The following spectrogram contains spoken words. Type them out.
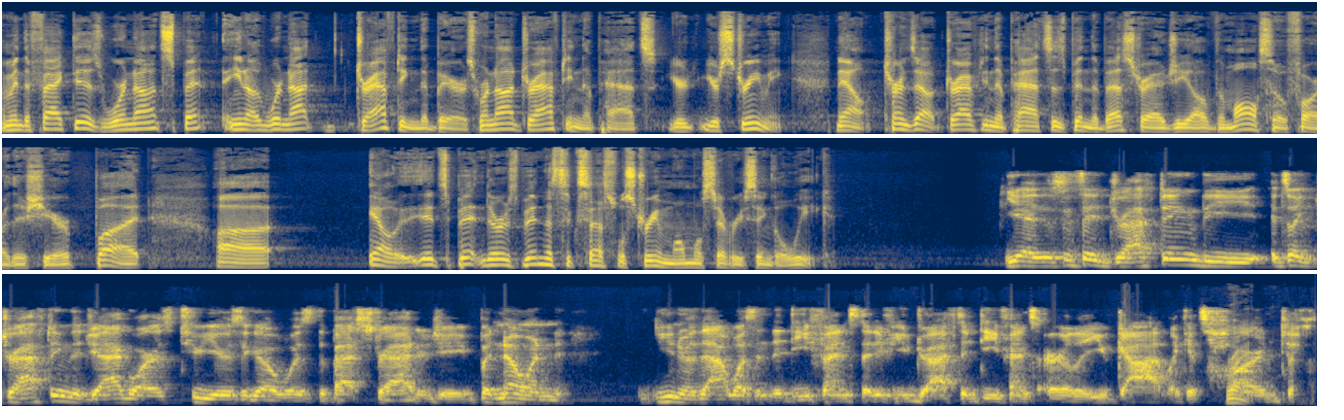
I mean the fact is we're not spent, you know, we're not drafting the Bears, we're not drafting the Pats. You're you're streaming. Now, turns out drafting the Pats has been the best strategy of them all so far this year, but. Uh, you know, it's been there's been a successful stream almost every single week. Yeah, I was gonna say drafting the it's like drafting the Jaguars two years ago was the best strategy, but no one you know, that wasn't the defense that if you drafted defense early you got. Like it's hard right. to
